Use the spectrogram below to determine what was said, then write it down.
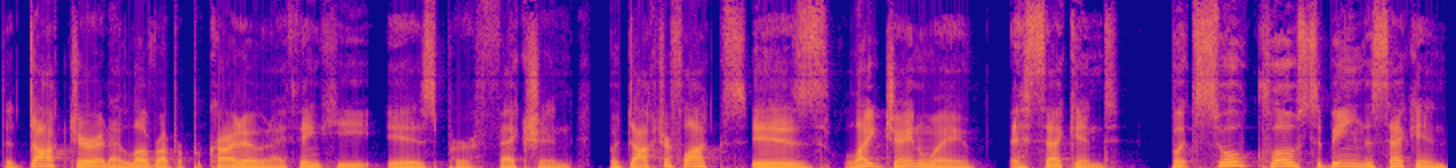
the doctor and I love Robert Picardo, and I think he is perfection. But Dr. Phlox is like Janeway, a second but so close to being the second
